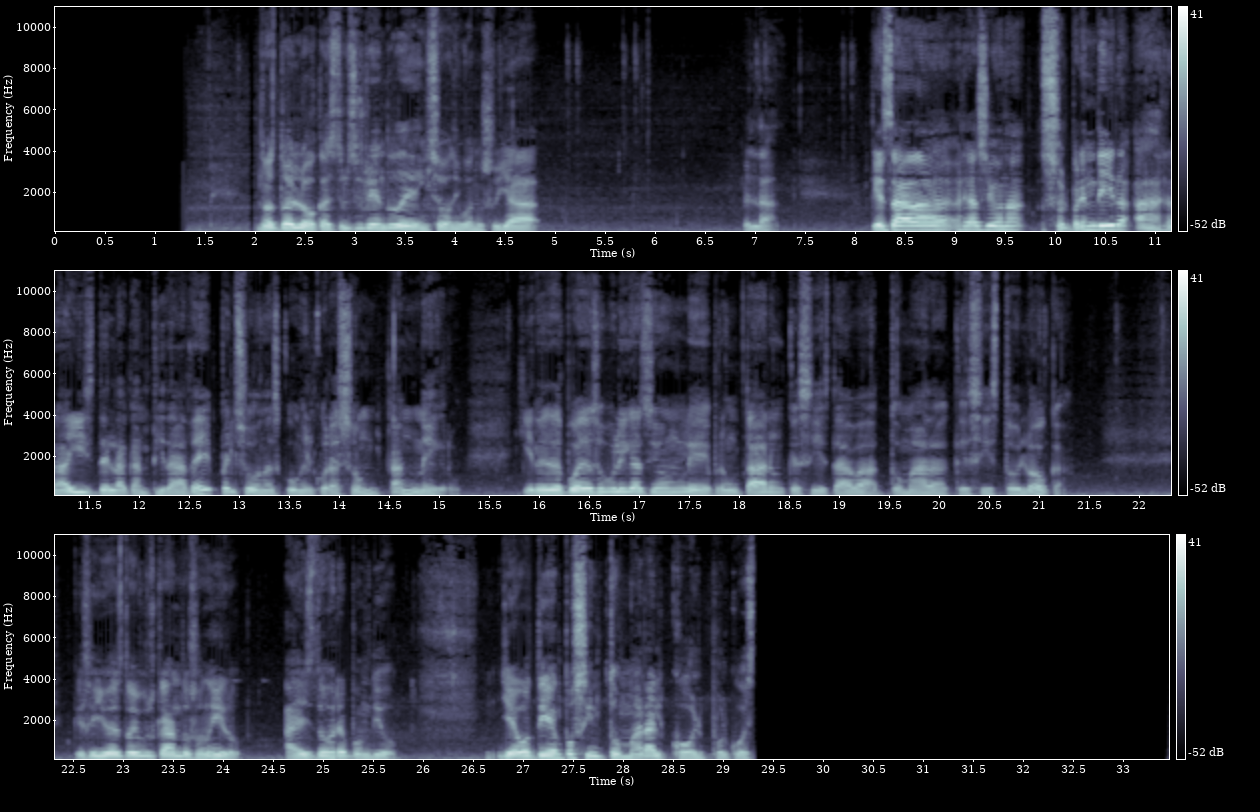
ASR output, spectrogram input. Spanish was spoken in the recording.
No estoy loca, estoy sufriendo de insomnio. Bueno, eso ya. ¿Verdad? Quesada reacciona sorprendida a raíz de la cantidad de personas con el corazón tan negro, quienes después de su publicación le preguntaron que si estaba tomada, que si estoy loca, que si yo estoy buscando sonido. A esto respondió, llevo tiempo sin tomar alcohol por cuestión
